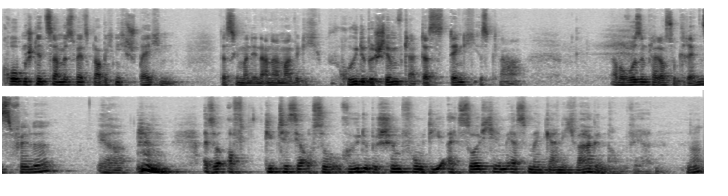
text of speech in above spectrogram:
groben Schnitzer müssen wir jetzt, glaube ich, nicht sprechen dass jemand den anderen mal wirklich rüde beschimpft hat. Das, denke ich, ist klar. Aber wo sind vielleicht auch so Grenzfälle? Ja, also oft gibt es ja auch so rüde Beschimpfungen, die als solche im ersten Moment gar nicht wahrgenommen werden. Ne?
